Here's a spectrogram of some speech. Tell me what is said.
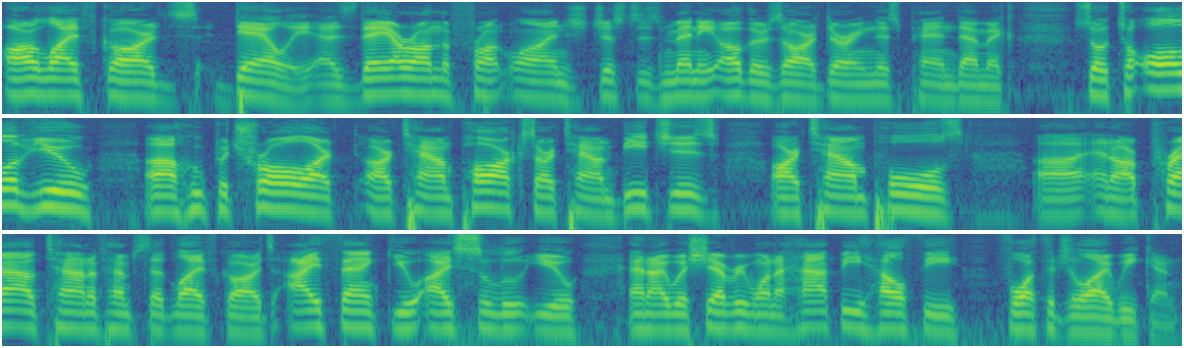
our lifeguards daily as they are on the front lines just as many others are during this pandemic. So, to all of you uh, who patrol our, our town parks, our town beaches, our town pools, uh, and our proud town of Hempstead lifeguards. I thank you, I salute you, and I wish everyone a happy, healthy 4th of July weekend.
